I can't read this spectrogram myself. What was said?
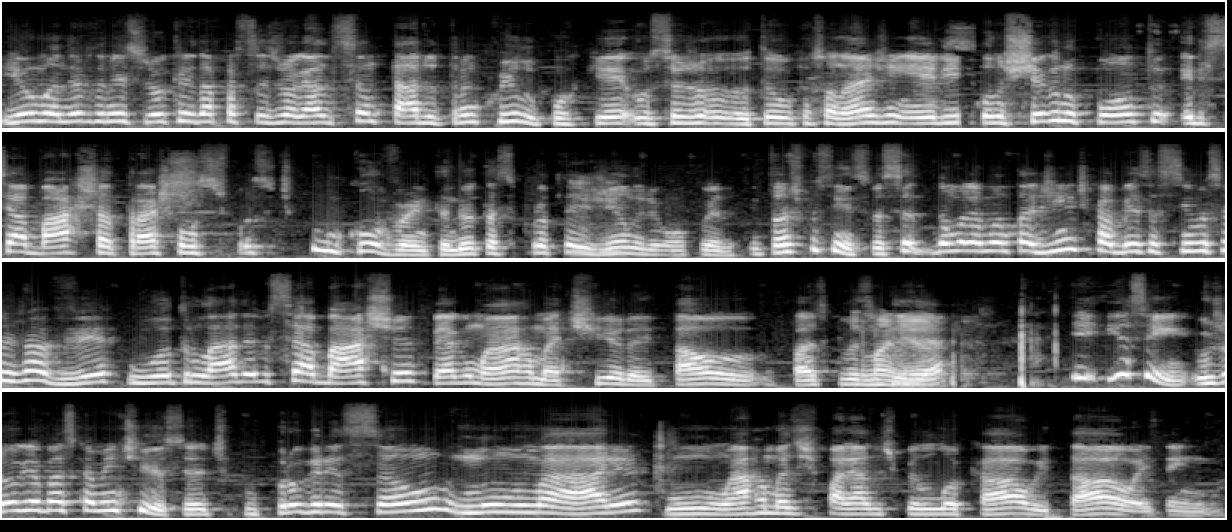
e, e o maneiro também desse jogo é que ele dá pra ser jogado sentado, tranquilo, porque o, seu, o teu personagem, ele, quando chega no ponto, ele se abaixa atrás como se fosse tipo um cover, entendeu? Tá se protegendo de alguma coisa. Então, tipo assim, se você dá uma levantadinha de cabeça assim, você já vê o outro lado, aí você abaixa, pega uma arma, atira e tal, faz o que você maneiro. quiser. E, e, assim, o jogo é basicamente isso: é tipo progressão numa área, com armas espalhadas pelo local e tal. Aí tem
